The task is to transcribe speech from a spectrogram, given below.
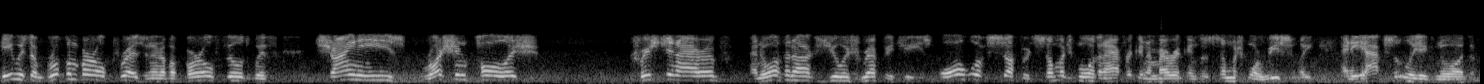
He was the Brooklyn Borough president of a borough filled with Chinese, Russian, Polish, Christian Arab, and Orthodox Jewish refugees, all who have suffered so much more than African Americans and so much more recently, and he absolutely ignored them.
